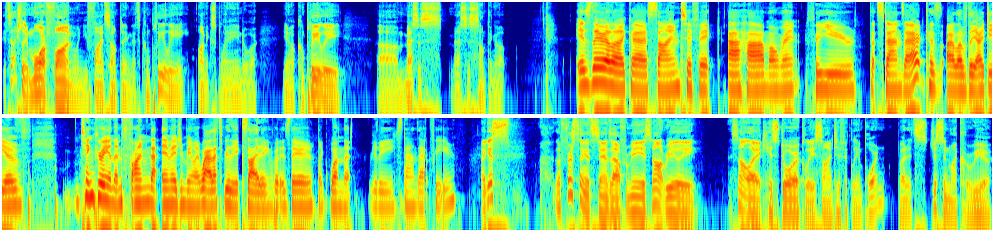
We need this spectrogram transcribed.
it's actually more fun when you find something that's completely unexplained or you know completely uh, messes messes something up. Is there like a scientific aha moment for you that stands out? Because I love the idea of tinkering and then finding that image and being like, wow, that's really exciting. But is there like one that really stands out for you? I guess the first thing that stands out for me is not really, it's not like historically scientifically important, but it's just in my career,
